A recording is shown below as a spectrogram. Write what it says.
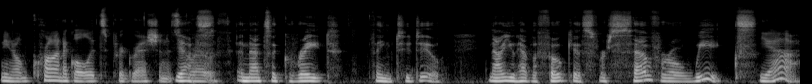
you know, chronicle its progression, its Yes, growth. and that's a great thing to do. Now you have a focus for several weeks Yeah.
